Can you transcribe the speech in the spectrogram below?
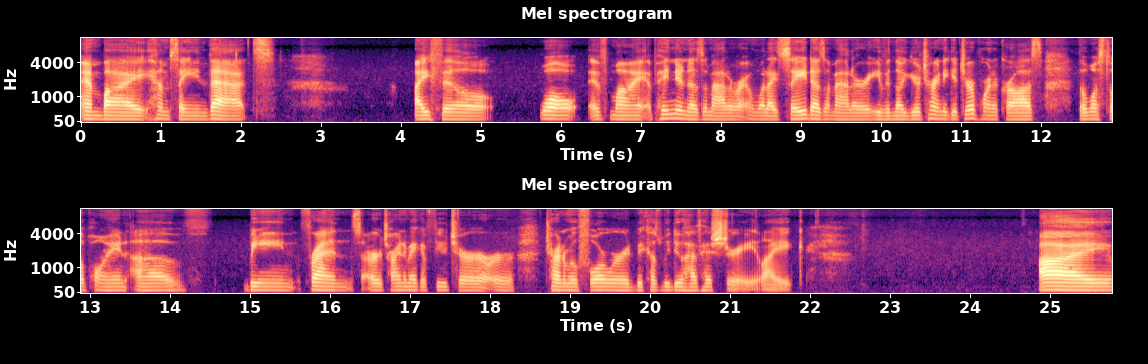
And by him saying that, I feel, well, if my opinion doesn't matter and what I say doesn't matter, even though you're trying to get your point across, then what's the point of being friends or trying to make a future or trying to move forward because we do have history? Like, I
